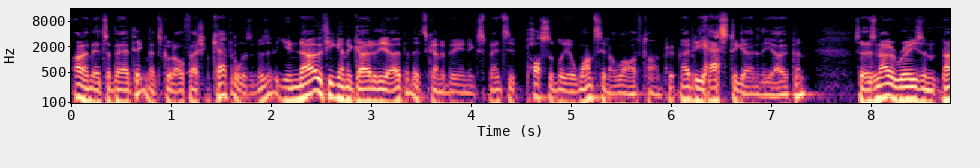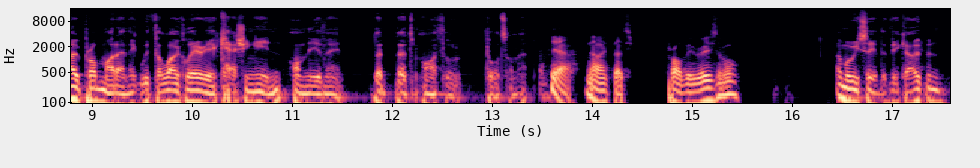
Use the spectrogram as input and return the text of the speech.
I don't think that's a bad thing. That's good old fashioned capitalism, isn't it? You know, if you're going to go to the Open, that's going to be an expensive, possibly a once in a lifetime trip. Nobody has to go to the Open, so there's no reason, no problem. I don't think with the local area cashing in on the event. That that's my thought, thoughts on that. Yeah, no, that's probably reasonable. And when we see at the Vic Open,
